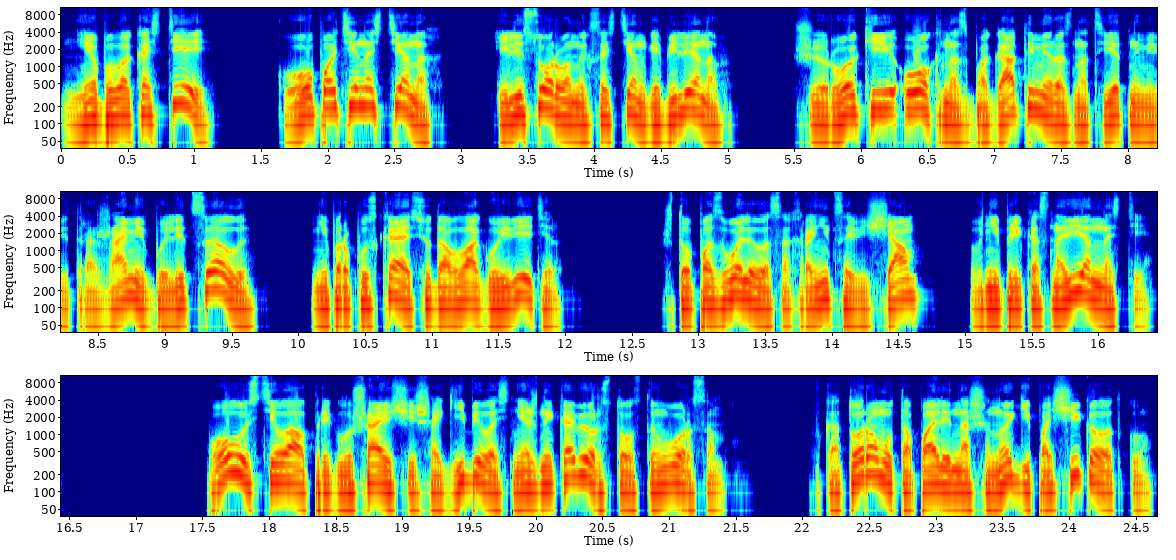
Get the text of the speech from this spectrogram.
не было костей, копоти на стенах или сорванных со стен гобеленов. Широкие окна с богатыми разноцветными витражами были целы не пропуская сюда влагу и ветер, что позволило сохраниться вещам в неприкосновенности. Пол устилал приглушающий шаги белоснежный ковер с толстым ворсом, в котором утопали наши ноги по щиколотку.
